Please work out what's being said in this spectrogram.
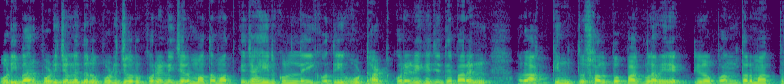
পরিবার পরিজনেদের উপর জোর করে নিজের মতামতকে জাহির করলেই ক্ষতি। হুটহাট করে রেগে যেতে পারেন। রাগ কিন্তু স্বল্প পাগলামির একটি রূপান্তর মাত্র।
